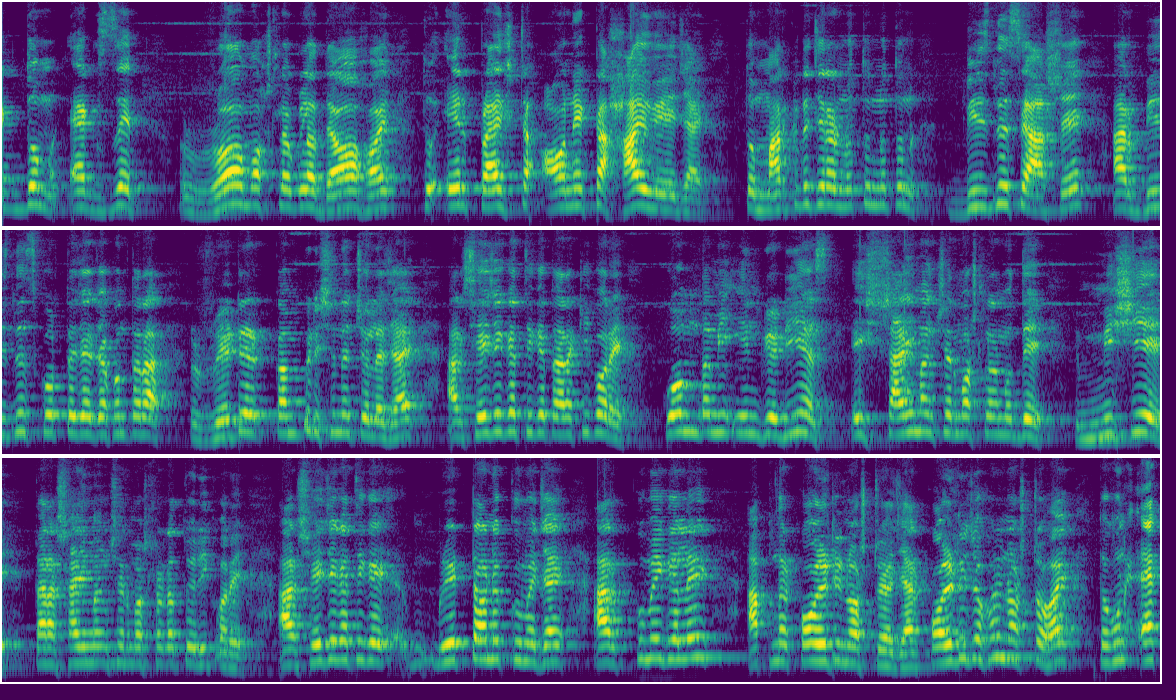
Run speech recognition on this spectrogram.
একদম একজ্যাক্ট র মশলাগুলো দেওয়া হয়, তো এর প্রাইসটা অনেকটা হাই হয়ে যায়। তো মার্কেটে যারা নতুন নতুন বিজনেসে আসে আর বিজনেস করতে যায়, যখন তারা রেটের কম্পিটিশনে চলে যায়, আর সেই জায়গা থেকে তারা কি করে? কম দামি ইনগ্রেডিয়েন্টস এই শাহী মাংসের মশলার মধ্যে মিশিয়ে তারা শাহী মাংসের মশলাটা তৈরি করে। আর সেই জায়গা থেকে রেটটা অনেক কমে যায়। আর কমে গেলেই আপনার কোয়ালিটি নষ্ট হয়ে যায়। আর কোয়ালিটি যখনই নষ্ট হয়, তখন এক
